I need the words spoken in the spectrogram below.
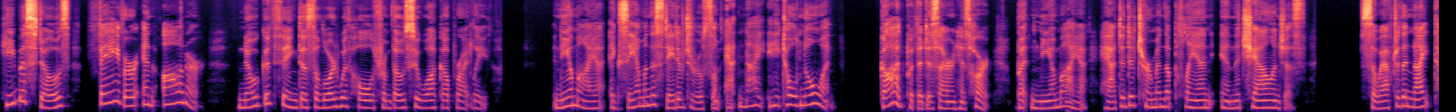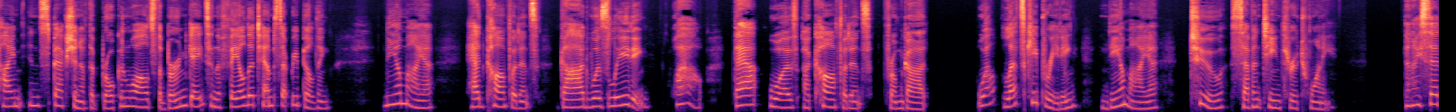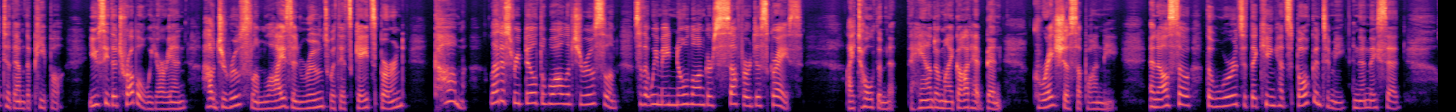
He bestows favor and honor. No good thing does the Lord withhold from those who walk uprightly. Nehemiah examined the state of Jerusalem at night, and he told no one. God put the desire in his heart, but Nehemiah had to determine the plan and the challenges. So, after the nighttime inspection of the broken walls, the burned gates, and the failed attempts at rebuilding, Nehemiah had confidence God was leading. Wow, that was a confidence from God. Well, let's keep reading Nehemiah 2 17 through 20. Then I said to them, the people, You see the trouble we are in, how Jerusalem lies in ruins with its gates burned. Come, let us rebuild the wall of Jerusalem so that we may no longer suffer disgrace. I told them that the hand of my God had been gracious upon me, and also the words that the king had spoken to me. And then they said,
